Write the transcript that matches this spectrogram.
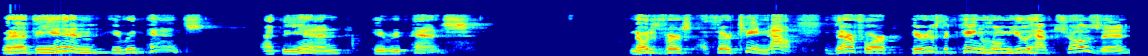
But at the end, he repents. At the end, he repents. Notice verse 13. Now, therefore, here is the king whom you have chosen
